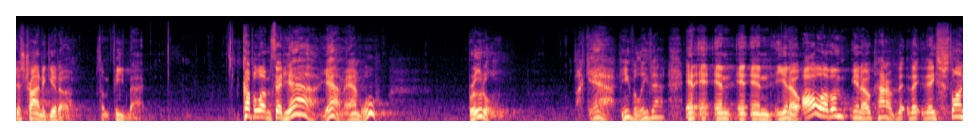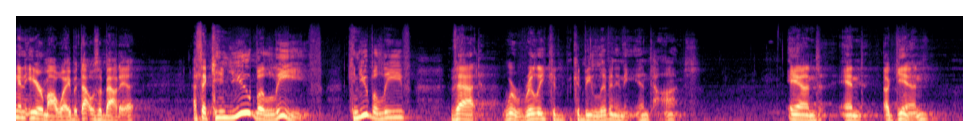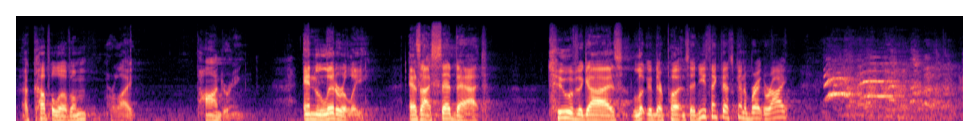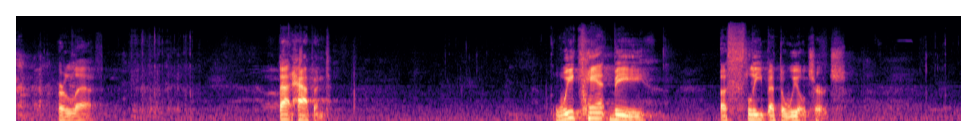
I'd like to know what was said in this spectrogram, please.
just trying to get a, some feedback. A couple of them said, Yeah, yeah, man, woo, brutal. Like, yeah, can you believe that? And, and, and, and, you know, all of them, you know, kind of, they, they slung an ear my way, but that was about it. I said, Can you believe, can you believe that we're really could, could be living in the end times? And, and again, a couple of them were like pondering. And literally, as I said that, two of the guys looked at their putt and said, Do You think that's going to break right? or left? That happened. We can't be asleep at the wheel, church.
